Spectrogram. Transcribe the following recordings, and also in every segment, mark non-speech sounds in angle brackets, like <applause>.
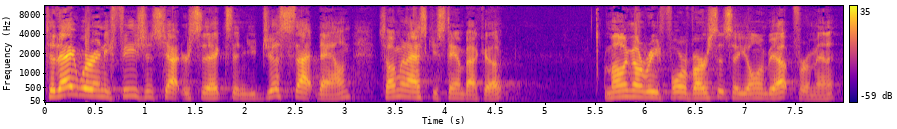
Today we're in Ephesians chapter 6, and you just sat down. So I'm going to ask you to stand back up. I'm only going to read four verses, so you'll only be up for a minute.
